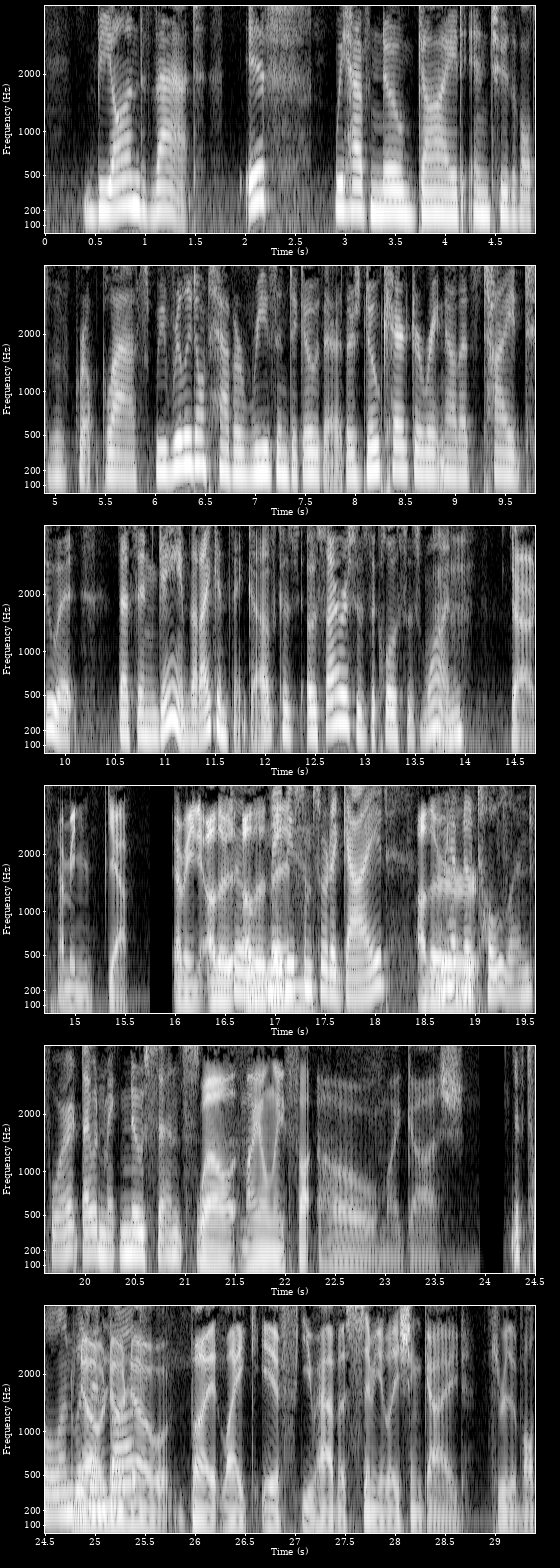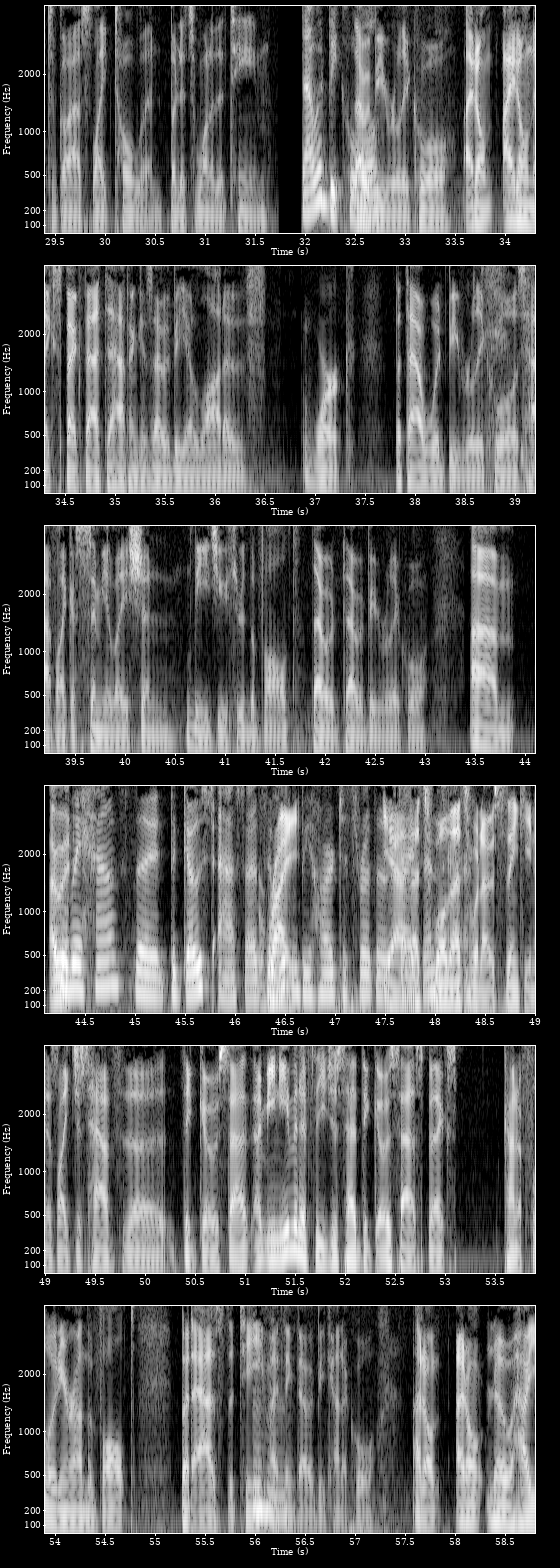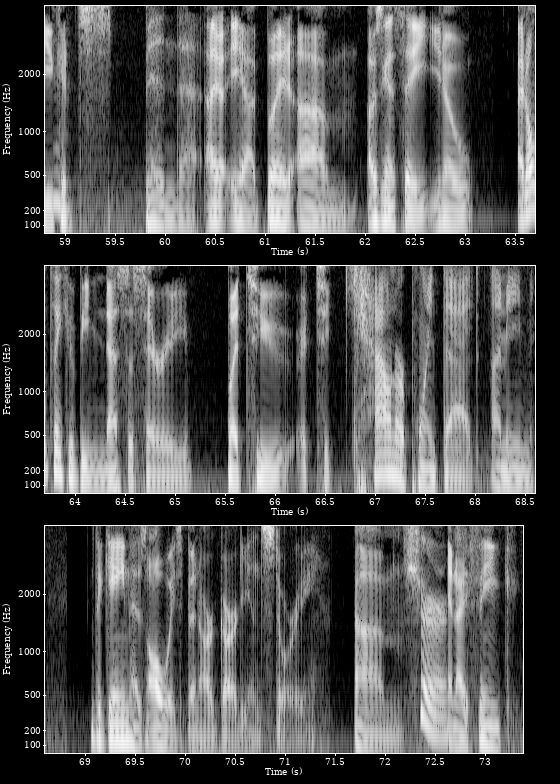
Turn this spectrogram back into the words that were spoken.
Beyond that, if we have no guide into the Vault of Glass, we really don't have a reason to go there. There's no character right now that's tied to it that's in game that I can think of because Osiris is the closest one. Uh, yeah, I mean, yeah. I mean, other So other maybe than some sort of guide. other. We have no Toland for it. That would make no sense well, my only thought. Oh my gosh. If Toland was no, in no, no. But like, if you have a simulation guide through the Vault of Glass, like Toland, but it's one of the team, That would be cool. that would be really cool. I don't, I don't expect that to happen because that would be a lot of work. But that would be really cool. Is have like a simulation lead you through the vault. That would that would be really cool. Um, I well, would. they have the the ghost assets. It Right. wouldn't be hard to throw those yeah, guys that's in well, there. that's what I was thinking. Is like just have the the ghost. I mean, even if you just had the ghost aspects kind of floating around the vault, but as the team, Mm-hmm. I think that would be kind of cool. I don't I don't know how you could spin that. I, yeah, but um, I was gonna say, you know, I don't think it would be necessary, but to to counterpoint that, I mean, the game has always been our guardian story, um, Sure. and I think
